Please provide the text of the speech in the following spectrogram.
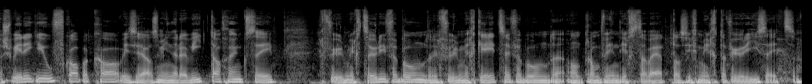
äh, schwierige Aufgaben gehabt, wie Sie aus meiner Vita können sehen Ich fühle mich Zürich verbunden, ich fühle mich GC verbunden und darum finde ich es wert, dass ich mich dafür einsetze.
